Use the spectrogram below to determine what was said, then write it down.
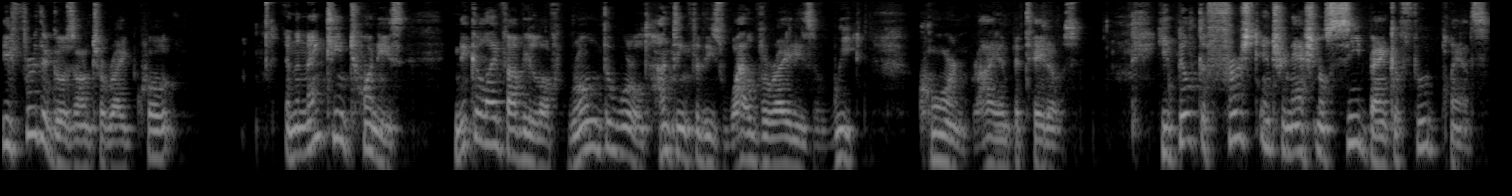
He further goes on to write, quote, In the 1920s, Nikolai Vavilov roamed the world hunting for these wild varieties of wheat, corn, rye, and potatoes. He built the first international seed bank of food plants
